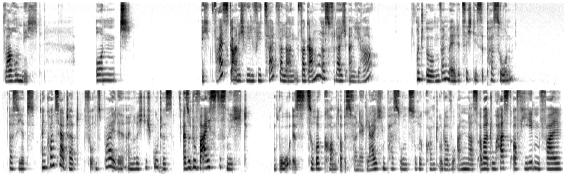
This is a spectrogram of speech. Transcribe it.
warum nicht? Und ich weiß gar nicht, wie viel Zeit verlangen. vergangen ist, vielleicht ein Jahr. Und irgendwann meldet sich diese Person, dass sie jetzt ein Konzert hat für uns beide, ein richtig gutes. Also du weißt es nicht, wo es zurückkommt, ob es von der gleichen Person zurückkommt oder woanders. Aber du hast auf jeden Fall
